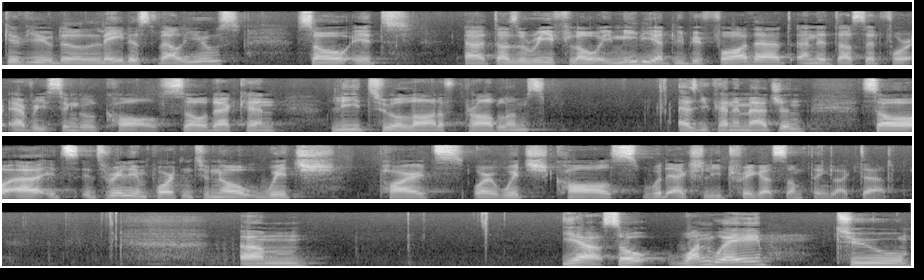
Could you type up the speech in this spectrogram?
give you the latest values so it uh, does a reflow immediately before that, and it does that for every single call. So that can lead to a lot of problems, as you can imagine. So uh, it's, it's really important to know which parts or which calls would actually trigger something like that. Um, yeah, so one way to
